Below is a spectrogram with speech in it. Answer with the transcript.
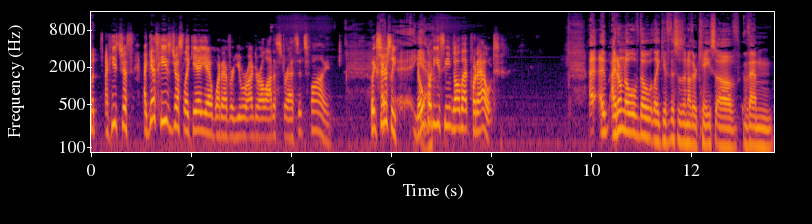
But- and he's just i guess he's just like yeah yeah whatever you were under a lot of stress it's fine. Like seriously uh, yeah. nobody seems all that put out. I, I I don't know though like if this is another case of them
